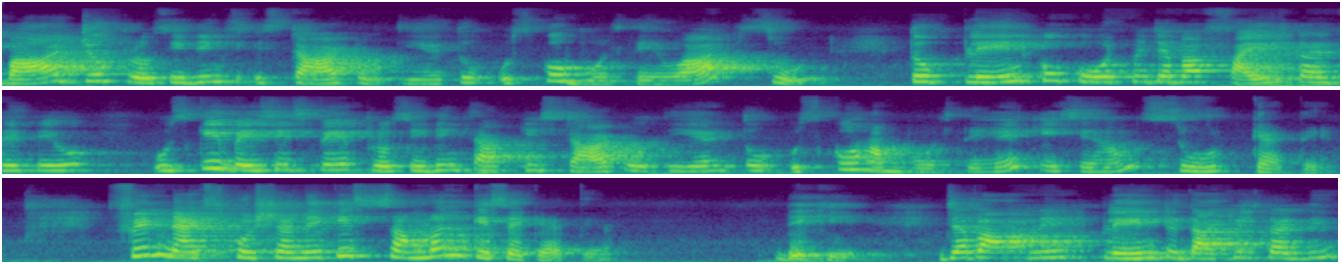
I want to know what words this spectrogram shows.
बाद जो प्रोसीडिंग्स स्टार्ट होती है तो उसको बोलते हो आप सूट तो प्लेन को कोर्ट में जब आप फ़ाइल कर देते हो उसकी बेसिस पे प्रोसीडिंग्स आपकी स्टार्ट होती है तो उसको हम बोलते हैं कि इसे हम सूट कहते हैं। फिर नेक्स्ट क्वेश्चन है कि समन किसे कहते हैं? देखिए, जब आपने प्लेंट दाखिल कर दी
